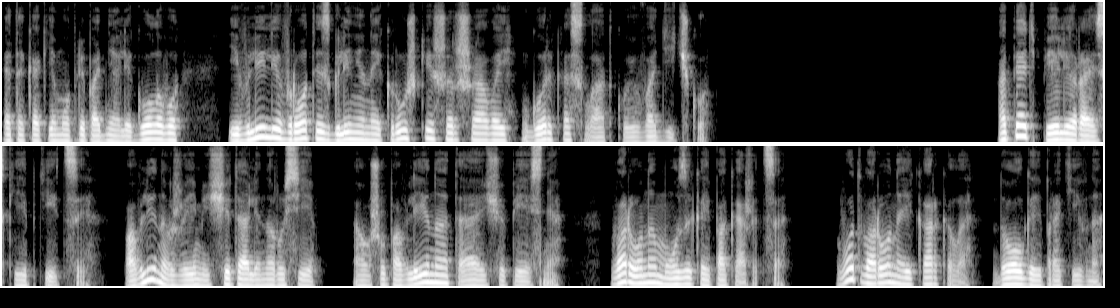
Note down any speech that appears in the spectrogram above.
это как ему приподняли голову и влили в рот из глиняной кружки шершавой горько-сладкую водичку. Опять пели райские птицы. Павлинов же ими считали на Руси. А уж у павлина та еще песня. Ворона музыкой покажется. Вот ворона и каркала, Долго и противно.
